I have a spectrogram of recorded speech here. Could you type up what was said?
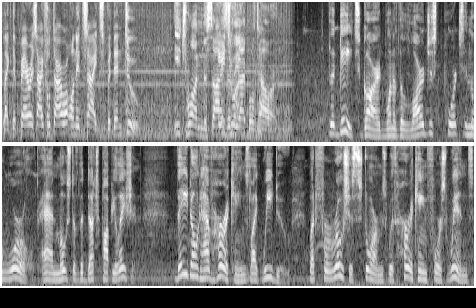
like the Paris Eiffel Tower on its sides, but then two. Each one the size Each of one. the Eiffel Tower. The gates guard one of the largest ports in the world and most of the Dutch population. They don't have hurricanes like we do, but ferocious storms with hurricane force winds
